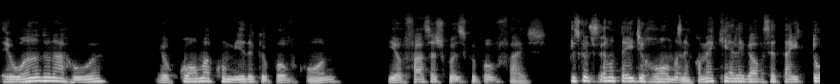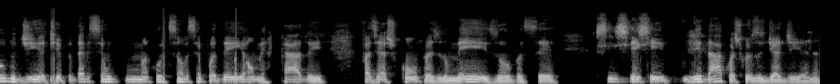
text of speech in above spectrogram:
eu ando na rua, eu como a comida que o povo come e eu faço as coisas que o povo faz. Por isso que eu te perguntei de Roma, né? Como é que é legal você estar tá aí todo dia? Tipo, deve ser um, uma curtição você poder ir ao mercado e fazer as compras do mês, ou você sim, sim, ter sim. que lidar com as coisas do dia a dia, né?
